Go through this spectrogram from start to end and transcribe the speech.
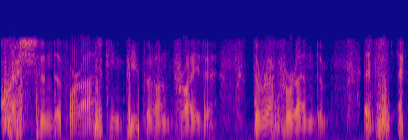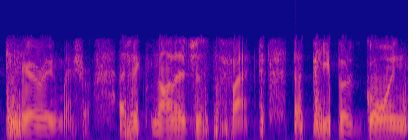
question that we're asking people on Friday, the referendum, it's a caring measure. It acknowledges the fact that people going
